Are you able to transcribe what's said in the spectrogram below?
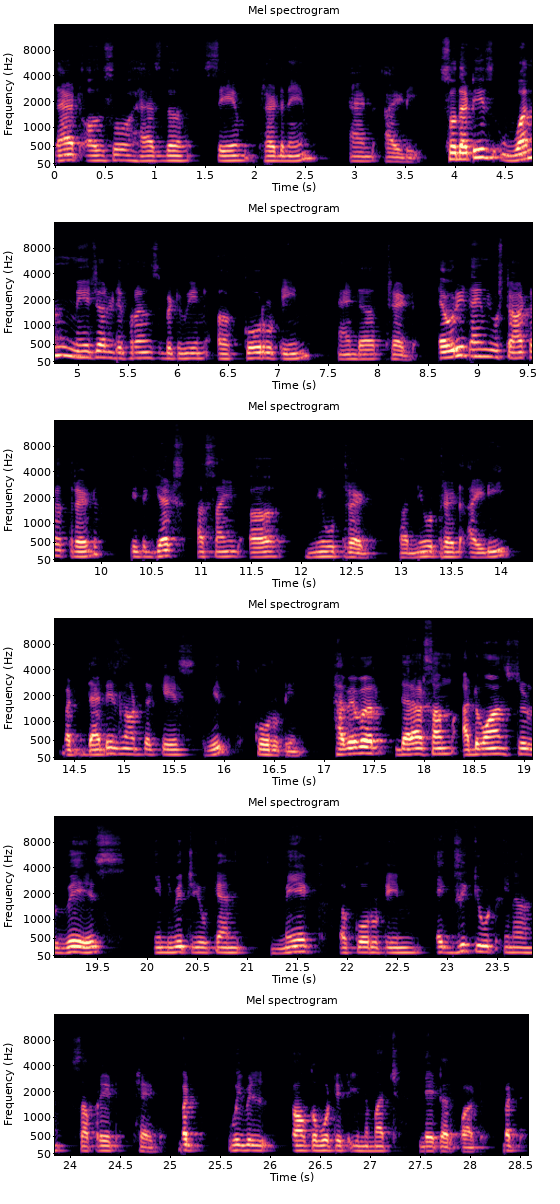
that also has the same thread name and ID. So that is one major difference between a coroutine and a thread. Every time you start a thread, it gets assigned a new thread, a new thread ID, but that is not the case with coroutine. However, there are some advanced ways in which you can make a coroutine execute in a separate thread, but we will talk about it in a much later part. But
